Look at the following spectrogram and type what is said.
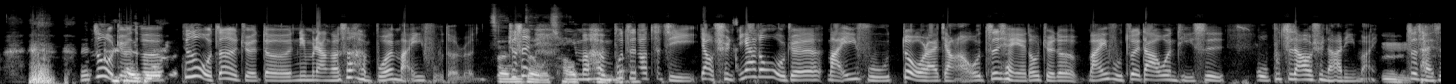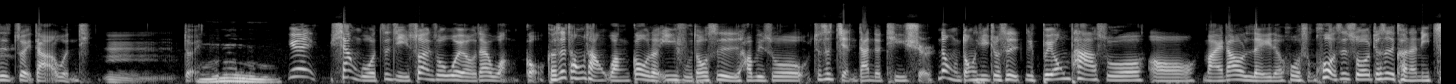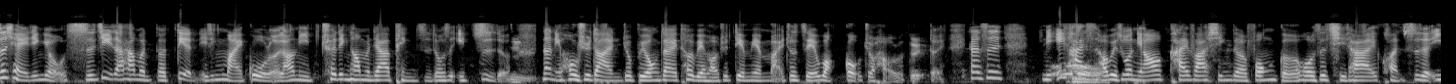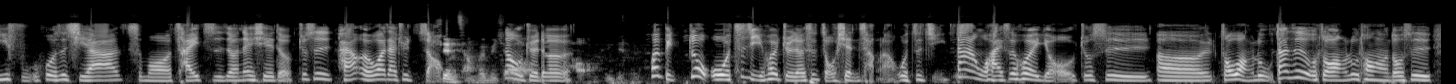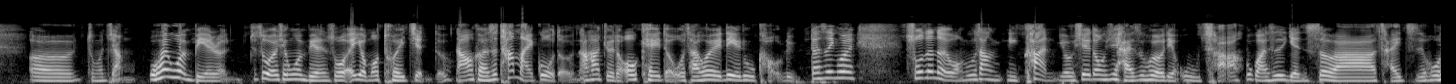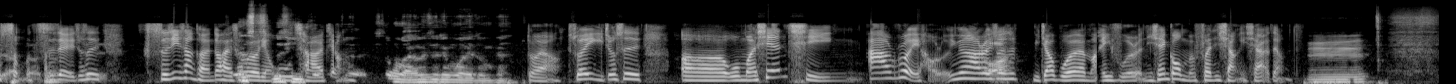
可是我觉得就是我真的觉得你们两个是很不会买衣服的人，真的就是我超你们很不不知道自己要去。应该说，我觉得买衣服对我来讲啊，我之前也都觉得买衣服最大的问题是我不知道要去哪里买，嗯这才是最大的问题。嗯，嗯，因为像我自己，虽然说我也有在网购，可是通常网购的衣服都是好比说就是简单的 T 恤那种东西，就是你不用怕说哦买到雷的或什么，或者是说就是可能你之前已经有实际在他们的店已经买过了，然后你确定他们家的品质都是一致的，嗯那你后续当然你就不用再特别跑去店面买，就直接网购就好了。对对，但是你一开始哦好比说你要开发新的风格，或者是其他款式的衣服，或者是其他什么材质的那些的，就是还要额外再去找。现场会比较那我觉得好一点。会比就我自己会觉得是走现场啦，我自己当然我还是会有就是呃走网路，但是我走网路通常都是呃怎么讲，我会问别人，就是我会先问别人说，哎有没有推荐的，然后可能是他买过的，然后他觉得 OK 的，我才会列入考虑。但是因为说真的，网络上你看有些东西还是会有点误差，不管是颜色啊、材质或什么之类，就是实际上可能都还是会有点误差这样。送来会是另外一种感觉。对啊，所以就是呃，我们先请阿瑞好了，因为阿瑞就是比较不会买衣服的人，你先跟我们分享一下这样子。嗯，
